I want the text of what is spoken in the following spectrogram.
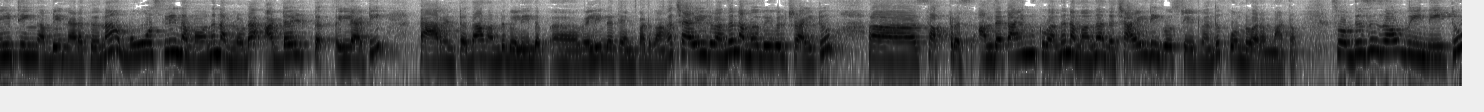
மீட்டிங் அப்படின்னு நடக்குதுன்னா மோஸ்ட்லி நம்ம வந்து நம்மளோட அடல்ட் இல்லாட்டி பேரண்ட் தான் வந்து வெளியில வெளியில் வெளியில தென்படுவாங்க. சைல்டு வந்து நம்ம we will try to suppress அந்த டைமுக்கு வந்து நம்ம வந்து அந்த சைல்டு ஈகோ ஸ்டேட் வந்து கொண்டு வர மாட்டோம். So this is how we need to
